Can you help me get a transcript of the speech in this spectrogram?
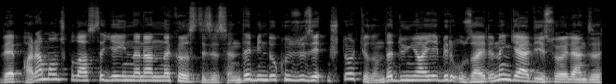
Ve Paramount Plus'ta yayınlanan Knuckles dizisinde 1974 yılında dünyaya bir uzaylının geldiği söylendi.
